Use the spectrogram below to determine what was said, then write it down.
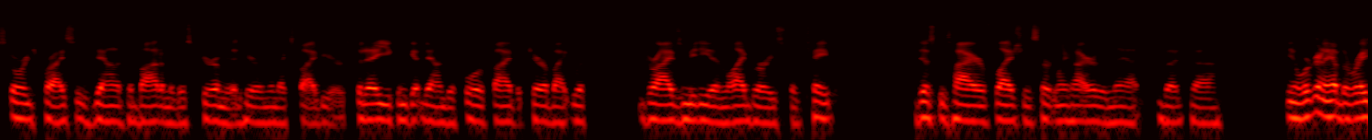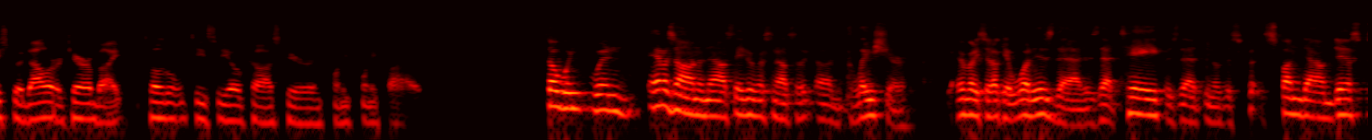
storage prices down at the bottom of this pyramid here in the next five years. Today, you can get down to four or five a terabyte with drives, media, and libraries for tape. Disk is higher, flash is certainly higher than that. But, uh, you know, we're going to have the race to a dollar a terabyte total TCO cost here in 2025. So when, when Amazon announced, AWS announced uh, Glacier, everybody said, okay, what is that? Is that tape? Is that, you know, the sp spun down disk?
